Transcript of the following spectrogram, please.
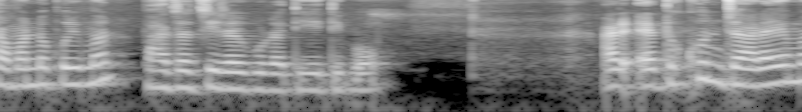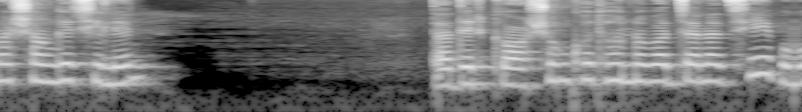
সামান্য পরিমাণ ভাজা জিরার গুঁড়া দিয়ে দিব। আর এতক্ষণ যারাই আমার সঙ্গে ছিলেন, তাদেরকে অসংখ্য ধন্যবাদ জানাচ্ছি এবং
